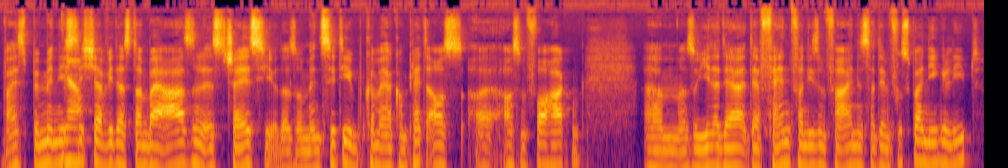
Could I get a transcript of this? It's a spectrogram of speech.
weiß, bin mir nicht ja. sicher, wie das dann bei Arsenal ist, Chelsea oder so. Man City können wir ja komplett aus, äh, außen vor haken. Ähm, also jeder, der, der Fan von diesem Verein ist, hat den Fußball nie geliebt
